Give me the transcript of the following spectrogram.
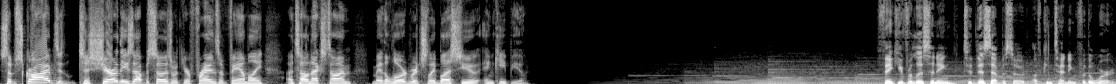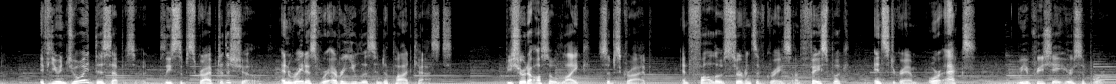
subscribe, to, to share these episodes with your friends and family. Until next time, may the Lord richly bless you and keep you. Thank you for listening to this episode of Contending for the Word. If you enjoyed this episode, please subscribe to the show and rate us wherever you listen to podcasts. Be sure to also like, subscribe, and follow Servants of Grace on Facebook, Instagram, or X. We appreciate your support.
